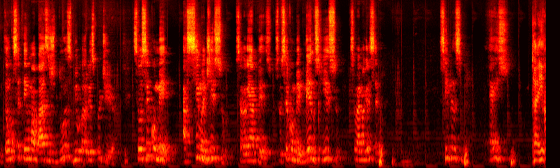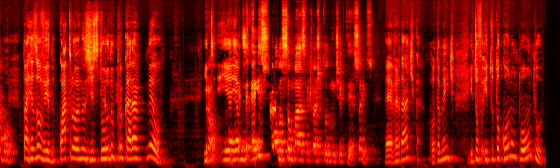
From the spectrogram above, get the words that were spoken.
Então você tem uma base de duas mil calorias por dia. Se você comer acima disso, você vai ganhar peso. Se você comer menos que isso, você vai emagrecer. Simples assim. É isso. Tá aí, Acabou. Tá resolvido. Quatro anos de estudo pro cara, meu, e, e aí, é, é isso a noção básica que eu acho que todo mundo tinha que ter, é só isso. É verdade, cara, totalmente. E tu, e tu tocou num ponto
